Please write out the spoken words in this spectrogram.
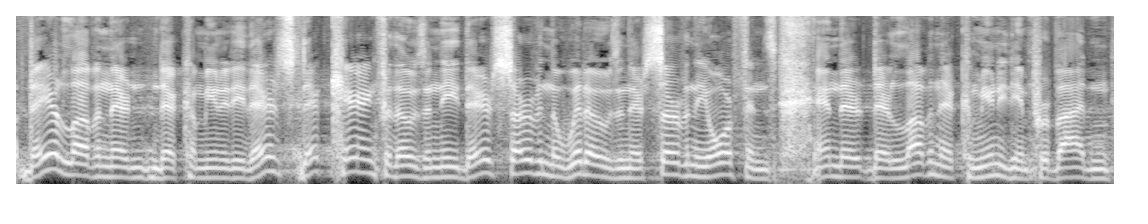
they're loving their, their community. They're, they're caring for those in need. They're serving the widows and they're serving the orphans, and they're, they're loving their community and providing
